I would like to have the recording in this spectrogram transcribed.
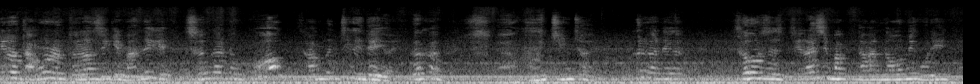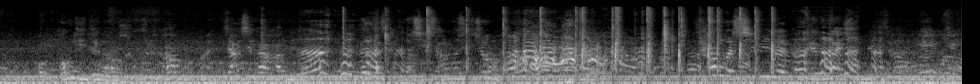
이런 당원을 들어왔으니 만약에 선거할 때꼭 3번 찍어야 돼요. 그러니까 아, 그거 진짜. 그러니까 내가 서울에서 찌라시 막 나, 나오면 우리 공지들하고 그걸 가면 장시가 갑니다. 그러니까 살모시 살모시 좀 3월 10일 날 그 된다 10일 3월 찌라시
